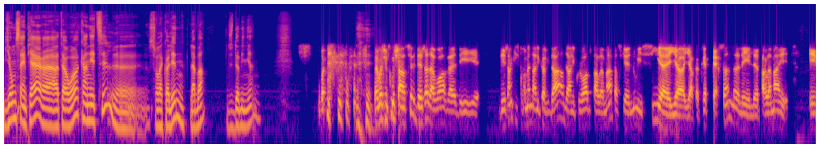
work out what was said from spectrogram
Guillaume Saint-Pierre à Ottawa, qu'en est-il euh, sur la colline, là-bas, du Dominion? Ouais. Ben, moi, je me trouve chanceux déjà d'avoir euh, des, des gens qui se promènent dans les corridors, dans les couloirs du Parlement, parce que nous, ici, euh, il y, a, y a à peu près personne. là. Les- le Parlement est, est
